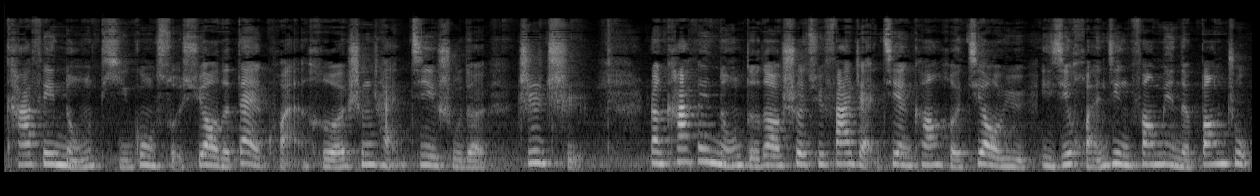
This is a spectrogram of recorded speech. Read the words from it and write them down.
咖啡农提供所需要的贷款和生产技术的支持，让咖啡农得到社区发展、健康和教育以及环境方面的帮助。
